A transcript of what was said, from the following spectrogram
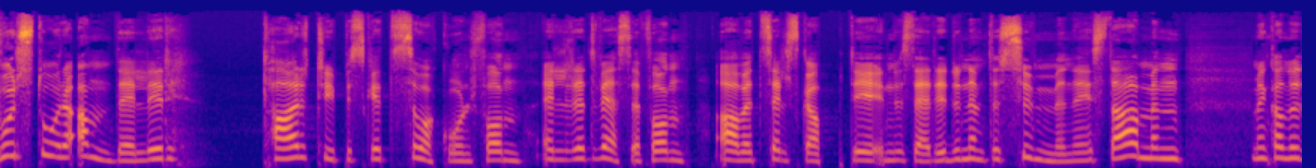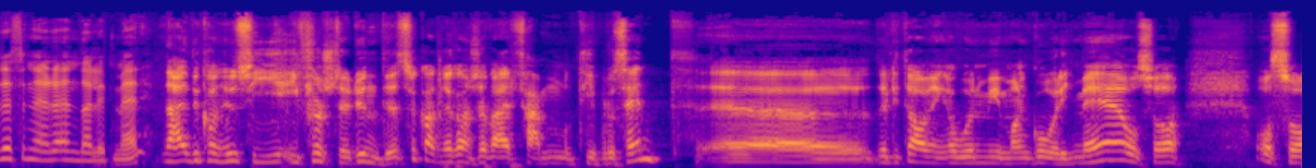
Hvor store andeler tar typisk et såkornfond eller et WC-fond av et selskap de investerer i? Du nevnte summene i stad, men men kan du definere det enda litt mer? Nei, du kan jo si I første runde så kan det kanskje være 5-10 eh, Det er litt avhengig av hvor mye man går inn med. Og så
